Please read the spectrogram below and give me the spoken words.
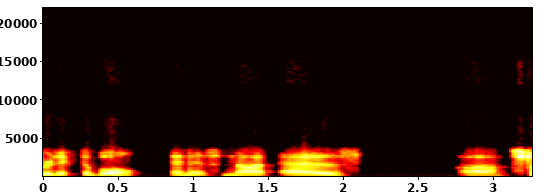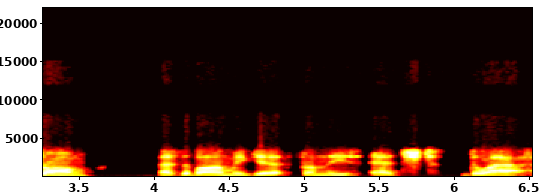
predictable and it's not as uh, strong as the bond we get from these etched glass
